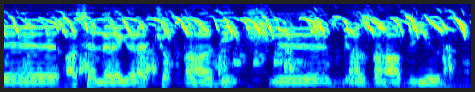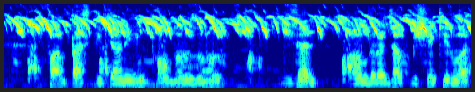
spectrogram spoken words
e, asellere göre çok daha dik, e, biraz daha bilmiyorum. Fantastik yani Hint honduruzunu güzel andıracak bir şekil var.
